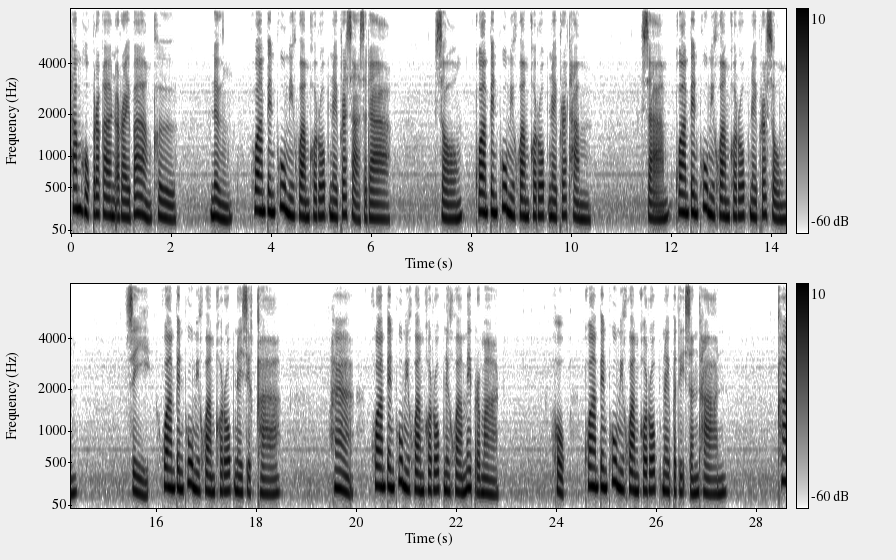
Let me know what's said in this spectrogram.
ทำหกประการอะไรบ้าง คือ 1. ความเป็นผู้มีความเคารพในพระศาสดา 2. ความเป็นผู้มีความเคารพในพระธรรม 3. ความเป็นผู้มีความเคารพในพระสงฆ์ 4. ความเป็นผู้มีความเคารพในศิกขา 5. ความเป็นผู้มีความเคารพในความไม่ประมาท 6. ความเป็นผู้มีความเคารพในปฏิสันฐาน ข้า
